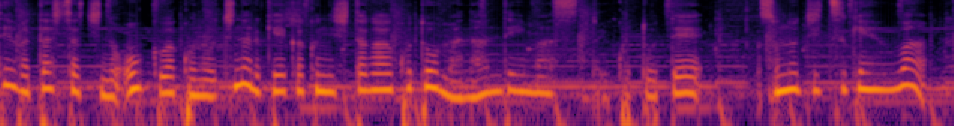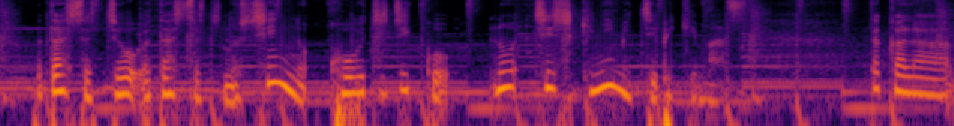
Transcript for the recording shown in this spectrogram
で私たちの多くはこの内なる計画に従うことを学んでいます。ということでその実現は私たちを私たちの真の工事事項の知識に導きます。だから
